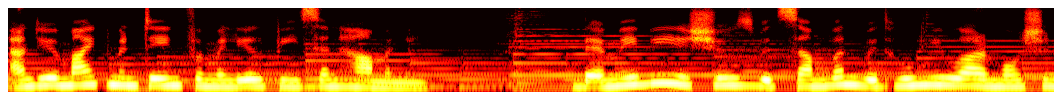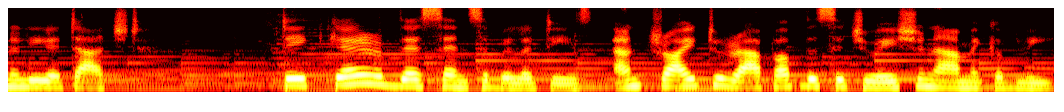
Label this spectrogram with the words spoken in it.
and you might maintain familial peace and harmony. There may be issues with someone with whom you are emotionally attached. Take care of their sensibilities and try to wrap up the situation amicably.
